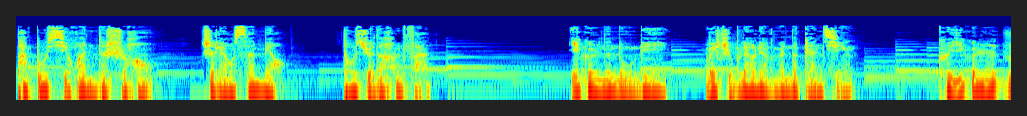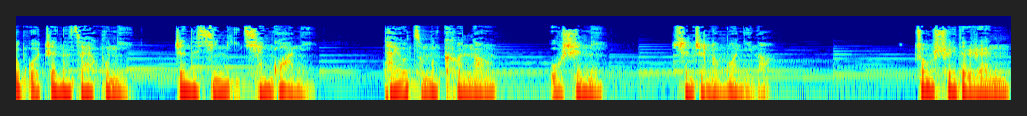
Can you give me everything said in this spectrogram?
他不喜欢你的时候，只聊三秒，都觉得很烦。一个人的努力维持不了两个人的感情，可一个人如果真的在乎你，真的心里牵挂你，他又怎么可能无视你，甚至冷漠你呢？装睡的人，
